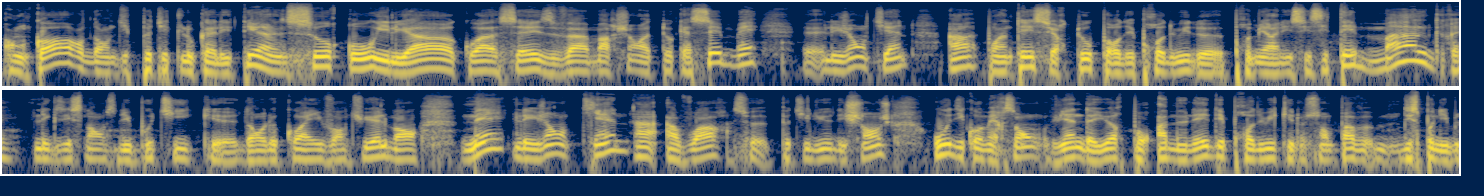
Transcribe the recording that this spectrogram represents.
encore dans des petites localités spécificité, un souk où il y a quoi 16, 20 marchands à tout casser, mais euh, les gens tiennent à pointer surtout pour des produits de première nécessité, malgré l'existence des boutiques euh, dans le coin éventuellement. Mais les gens tiennent à avoir ce petit lieu d'échange où des commerçants viennent d'ailleurs pour amener des produits qui ne sont pas disponibles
